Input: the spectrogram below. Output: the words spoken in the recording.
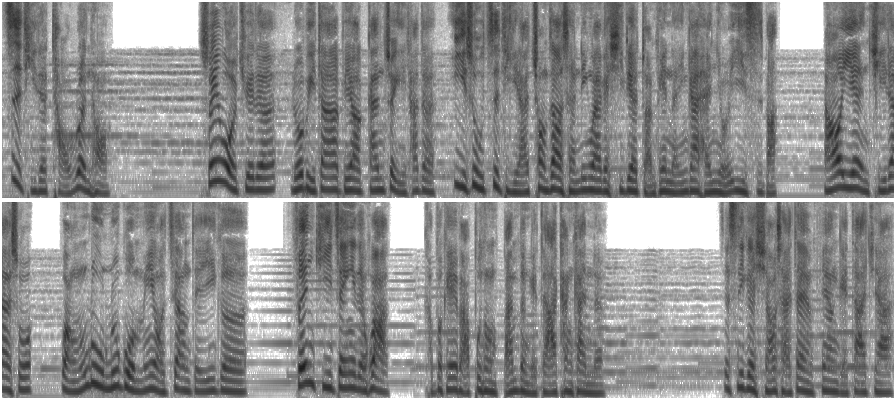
字体的讨论哈，所以我觉得罗比大家不要干脆以他的艺术字体来创造成另外一个系列的短片呢，应该很有意思吧？然后也很期待说，网络如果没有这样的一个分级争议的话，可不可以把不同版本给大家看看呢？这是一个小彩蛋，分享给大家，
